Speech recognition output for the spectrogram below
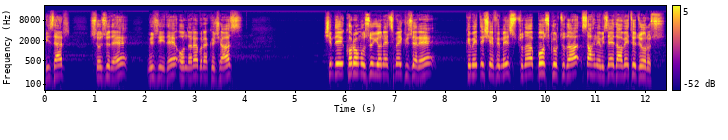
Bizler sözü de müziği de onlara bırakacağız. Şimdi koromuzu yönetmek üzere kıymetli şefimiz Tuna Bozkurt'u da sahnemize davet ediyoruz.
